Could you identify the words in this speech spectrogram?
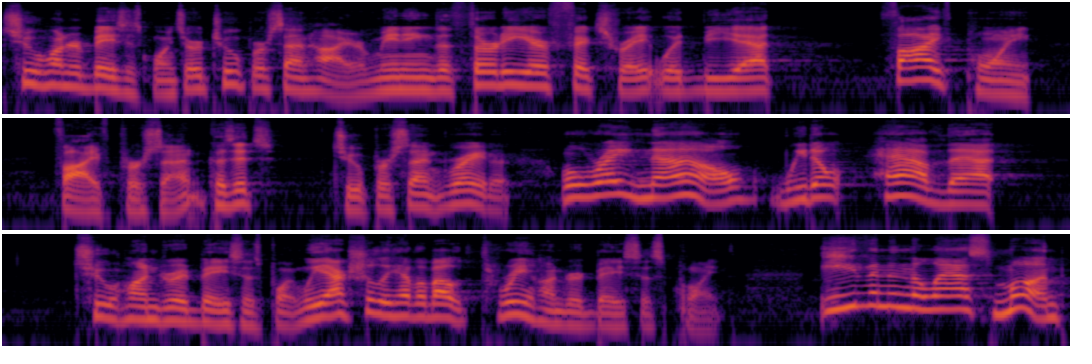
200 basis points or 2% higher, meaning the 30 year fixed rate would be at 5.5% because it's 2% greater. Well, right now, we don't have that 200 basis point. We actually have about 300 basis points. Even in the last month,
